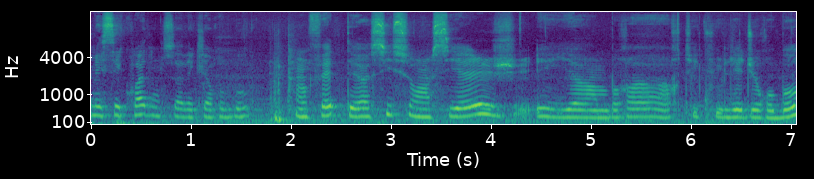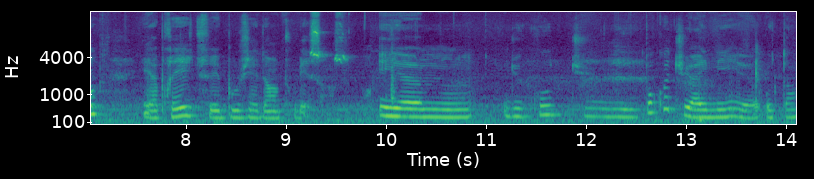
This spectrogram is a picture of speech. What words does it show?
Mais c'est quoi danser avec les robots? En fait, tu es assis sur un siège et il y a un bras articulé du robot et après, il te fait bouger dans tous les sens. Et euh, du coup, tu... pourquoi tu as aimé autant?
